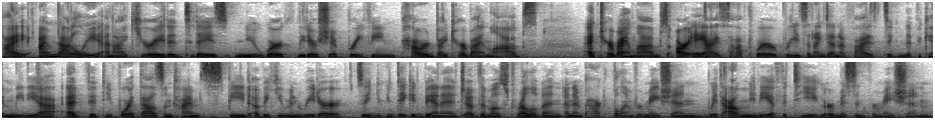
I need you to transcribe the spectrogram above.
Hi, I'm Natalie, and I curated today's New Work Leadership Briefing powered by Turbine Labs. At Turbine Labs, our AI software reads and identifies significant media at 54,000 times the speed of a human reader, so you can take advantage of the most relevant and impactful information without media fatigue or misinformation.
